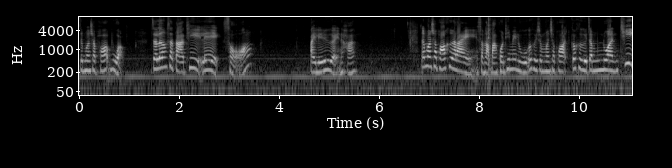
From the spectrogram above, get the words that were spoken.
จำนวนเฉพาะบวก จะเริ่มสตาร์ทที่เลข 2 ไปเรื่อยๆนะคะจำนวนเฉพาะคืออะไรสำหรับบางคนที่ไม่รู้ก็คือจำนวนเฉพาะก็คือจำนวนที่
